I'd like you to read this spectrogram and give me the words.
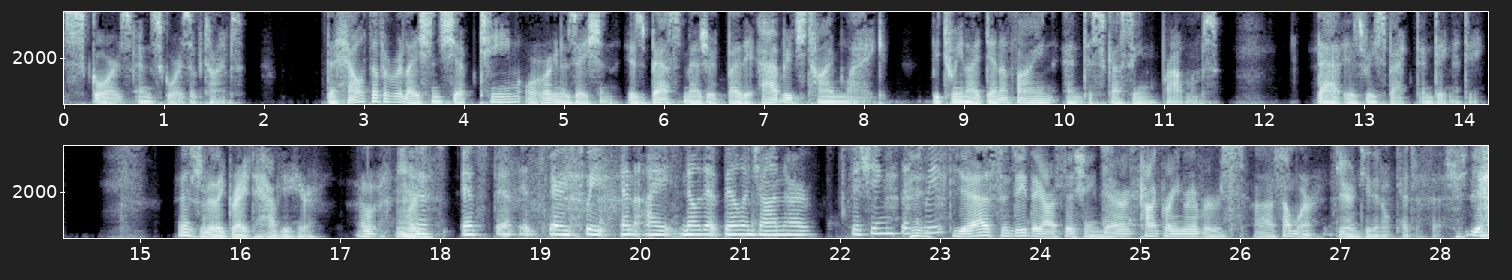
scores and scores of times. The health of a relationship, team, or organization is best measured by the average time lag between identifying and discussing problems. That is respect and dignity. It's really great to have you here. Oh, we're- It's it's been it's very sweet, and I know that Bill and John are fishing this week? Yes, indeed, they are fishing. They're conquering rivers uh, somewhere. Guarantee they don't catch a fish. Yeah,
